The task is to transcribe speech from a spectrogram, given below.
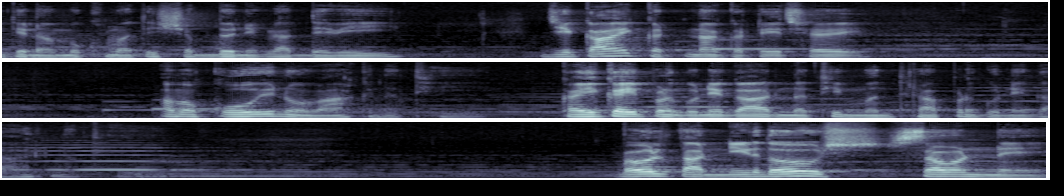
અવધપતિના મુખમાંથી શબ્દો નીકળ્યા, દેવી, જે કાંઈ ઘટના ઘટે છે, આમાં કોઈનો વાંક નથી. કઈ કઈ પણ ગુનેગાર નથી, મંથરા પણ ગુનેગાર નથી. બોલતા નિર્દોષ શ્રવણને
